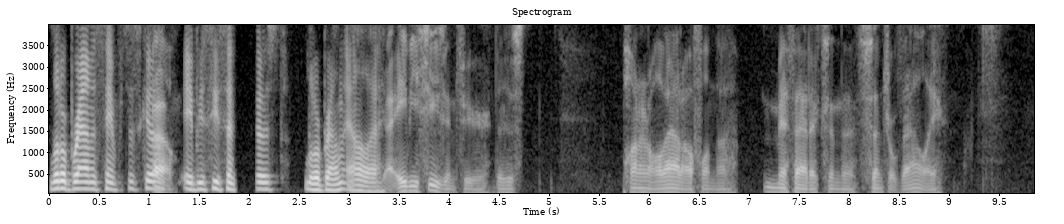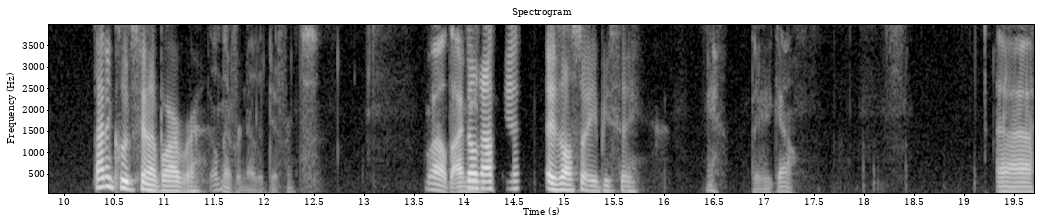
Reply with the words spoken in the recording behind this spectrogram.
Little Brown is San Francisco. Oh. ABC Central Coast. Little Brown LA. yeah, ABC's inferior. They're just pawning all that off on the meth addicts in the Central Valley. That includes Santa Barbara. They'll never know the difference. Well, I mean, Philadelphia is also ABC. Yeah, there you go. Uh,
